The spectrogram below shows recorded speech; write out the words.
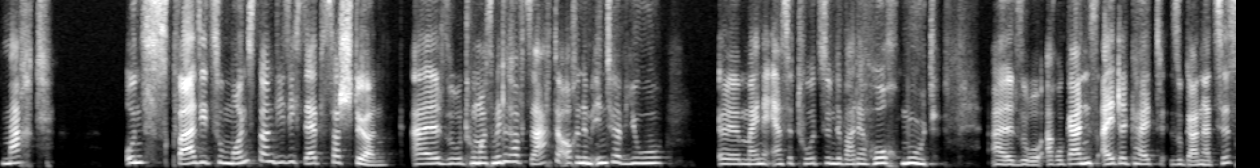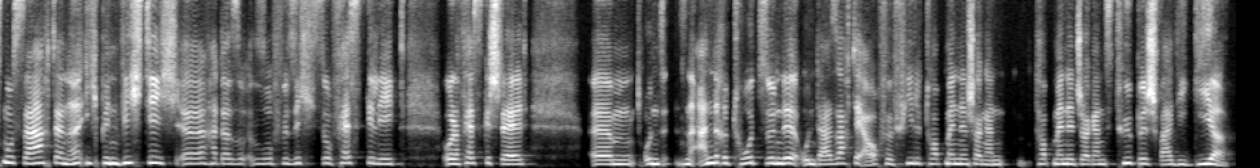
macht uns quasi zu Monstern, die sich selbst zerstören. Also Thomas Mittelhoff sagte auch in einem Interview, äh, meine erste Todsünde war der Hochmut. Also Arroganz, Eitelkeit, sogar Narzissmus sagt er. Ne? Ich bin wichtig, äh, hat er so, so, für sich so festgelegt oder festgestellt. Ähm, und eine andere Todsünde, und da sagt er auch für viele Top-Manager Top -Manager ganz typisch, war die Gier.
